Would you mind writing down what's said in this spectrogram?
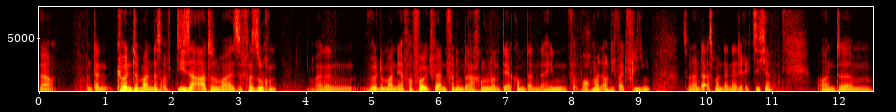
Ja. Und dann könnte man das auf diese Art und Weise versuchen. Weil dann würde man ja verfolgt werden von dem Drachen und der kommt dann dahin. Braucht man auch nicht weit fliegen, sondern da ist man dann ja direkt sicher. Und ähm,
